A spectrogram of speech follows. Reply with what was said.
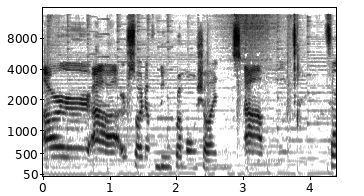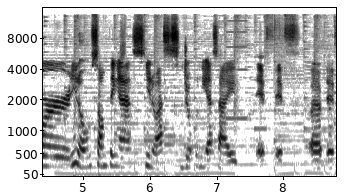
or uh, or sort of do promotions um, for you know something as you know as jokingly aside if if uh, if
